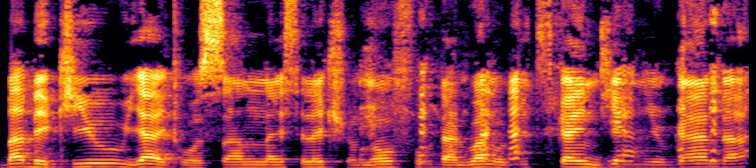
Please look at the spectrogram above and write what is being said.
barbecue. Yeah, it was some nice selection of food and one of its kind here in Uganda.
